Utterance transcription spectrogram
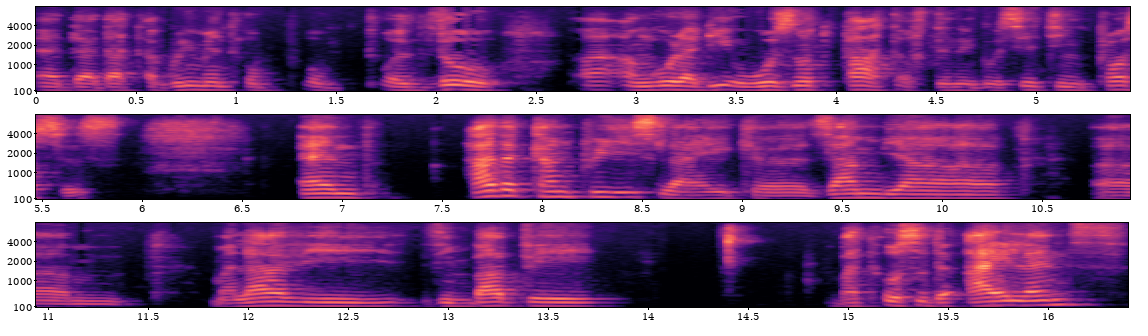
that, that, agreement, of, of, although uh, Angola was not part of the negotiating process. And other countries like uh, Zambia, um, Malawi, Zimbabwe, but also the islands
